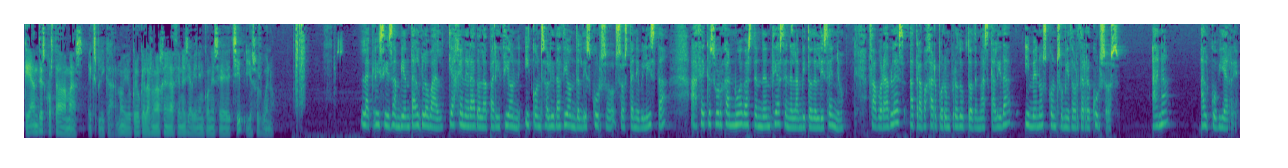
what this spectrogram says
que antes costaba más explicar, ¿no? Yo creo que las nuevas generaciones ya vienen con ese chip y eso es bueno. La crisis ambiental global que ha generado la aparición y consolidación del discurso sostenibilista hace que surjan nuevas tendencias en el ámbito del diseño, favorables a trabajar por un producto de más calidad y menos consumidor de recursos. Ana Alcubierre.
